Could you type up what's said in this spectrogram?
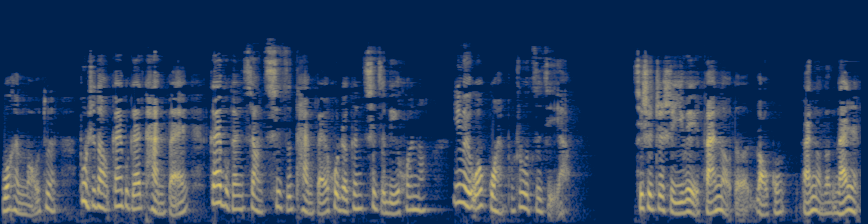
我很矛盾，不知道该不该坦白。该不该向妻子坦白或者跟妻子离婚呢？因为我管不住自己呀。其实这是一位烦恼的老公，烦恼的男人。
